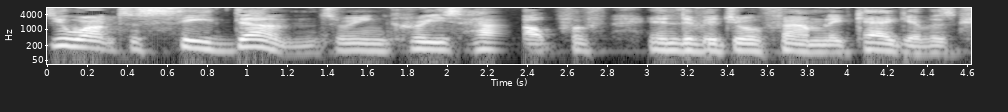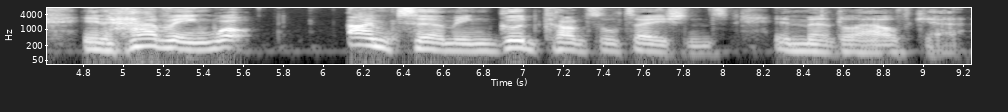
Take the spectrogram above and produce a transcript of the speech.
do you want to see done to increase help for individual family caregivers in having what I'm terming good consultations in mental health care?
